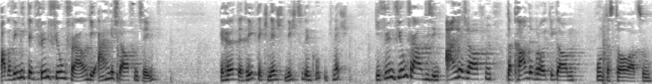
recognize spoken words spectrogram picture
Aber wie mit den fünf Jungfrauen, die eingeschlafen sind, gehört der dritte Knecht nicht zu den guten Knechten. Die fünf Jungfrauen, die sind eingeschlafen, da kam der Bräutigam und das Tor war zu.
